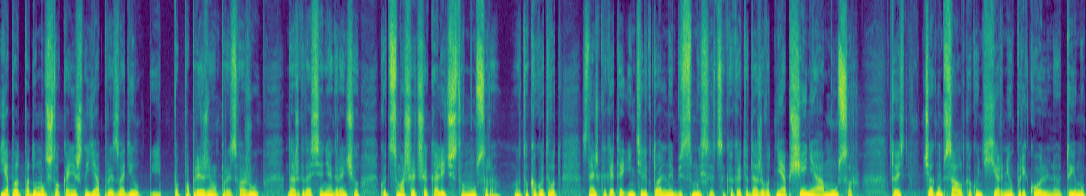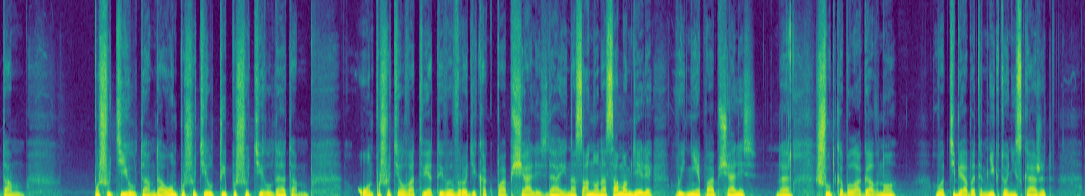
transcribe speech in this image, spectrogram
Я по- подумал, что, конечно, я производил и по- по-прежнему произвожу, даже когда себя не ограничивал, какое-то сумасшедшее количество мусора. Это какой-то вот, знаешь, какая-то интеллектуальная бессмыслица, какая-то даже вот не общение, а мусор. То есть человек написал какую-нибудь херню прикольную, ты ему там пошутил там, да, он пошутил, ты пошутил, да, там, он пошутил в ответ, и вы вроде как пообщались, да, и на, но на самом деле вы не пообщались, да, шутка была говно, вот тебе об этом никто не скажет,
